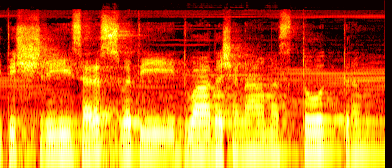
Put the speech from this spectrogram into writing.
इति श्रीसरस्वतीद्वादशनामस्तोत्रम्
